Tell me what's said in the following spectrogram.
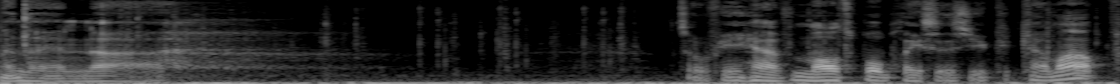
then, uh, so if you have multiple places you could come up,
